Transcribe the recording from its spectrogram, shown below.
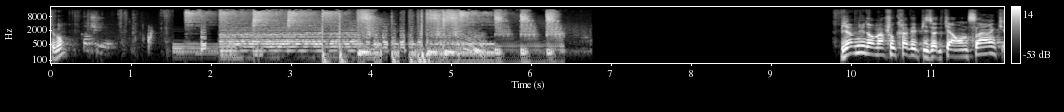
C'est bon Quand tu veux. Bienvenue dans Marche ou Crève, épisode 45,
